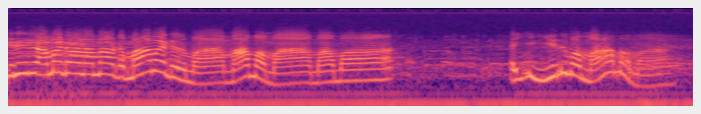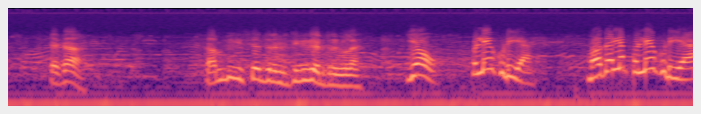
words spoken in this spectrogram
இரு இரு அம்மாட்ட வேணாம் அம்மாட்ட. மாமாட்ட இருமா? மாமாமா மாமா. ஐயோ இருமா மாமாமா ஏக்கா தம்பிக்கு சேர்த்து ரெண்டு டிக்கெட் எடுத்துருங்களேன். யோ பிள்ளைய குடியா? முதல்ல பிள்ளைய குடியா?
